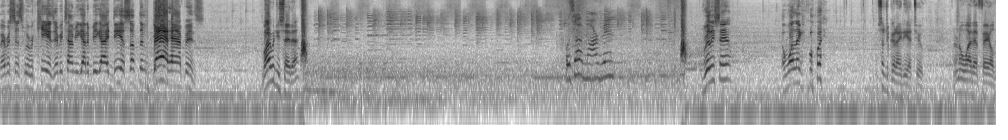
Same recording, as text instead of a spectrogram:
ever since we were kids, every time you got a big idea, something bad happens. Why would you say that? What's up, Marvin? Really, Sam? A one-legged boy? Such a good idea, too. I don't know why that failed.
